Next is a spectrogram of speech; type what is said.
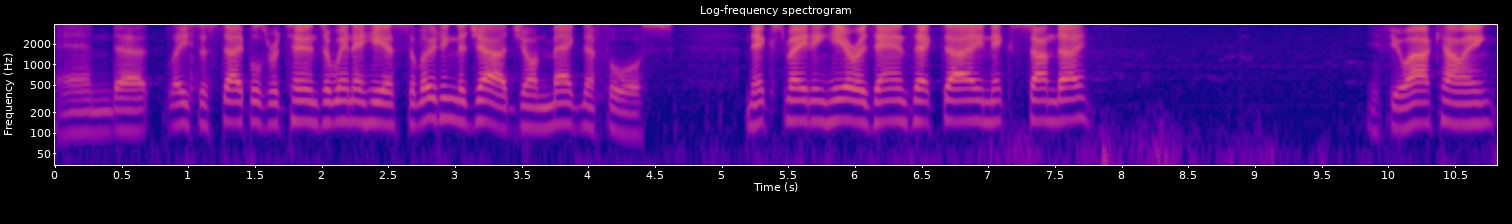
And uh, Lisa Staples returns a winner here, saluting the judge on Magna Force. Next meeting here is Anzac Day next Sunday. If you are coming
